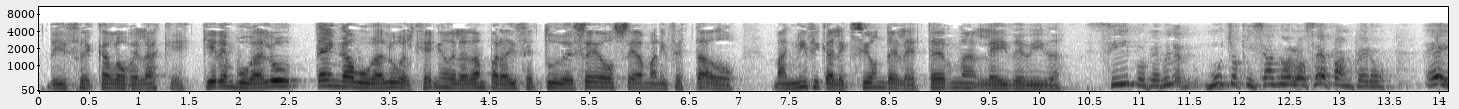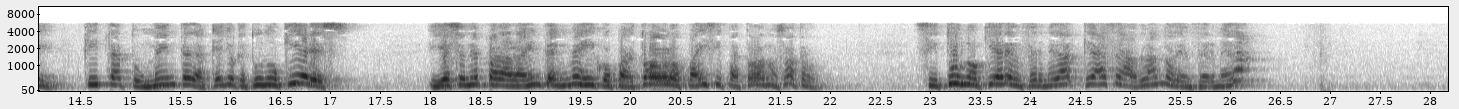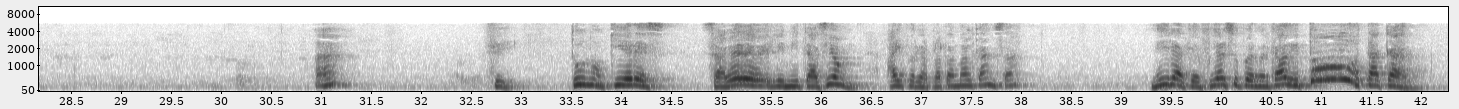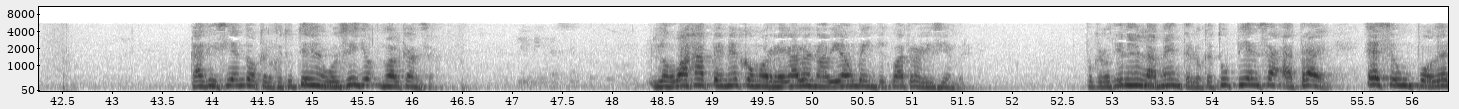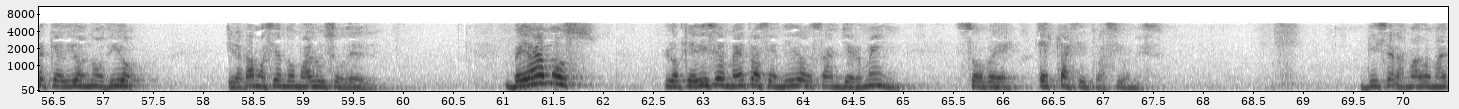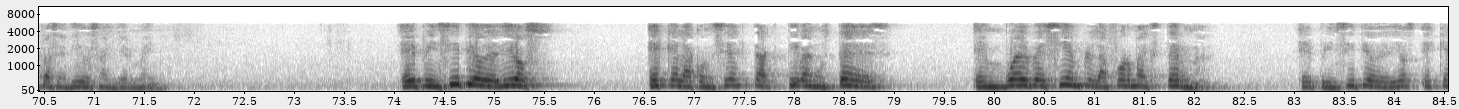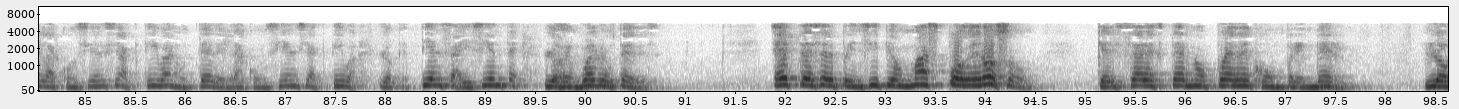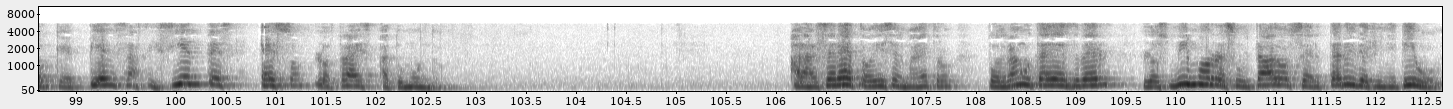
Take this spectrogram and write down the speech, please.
Dice Carlos Velázquez, ¿quieren Bugalú? Tenga Bugalú. El genio de la lámpara dice, tu deseo sea manifestado. Magnífica lección de la eterna ley de vida. Sí, porque muchos quizás no lo sepan, pero, hey, quita tu mente de aquello que tú no quieres. Y eso no es para la gente en México, para todos los países y para todos nosotros. Si tú no quieres enfermedad, ¿qué haces hablando de enfermedad? ¿Ah? Sí, tú no quieres saber de limitación. Ay, pero la plata no alcanza. Mira que fui al supermercado y todo está caro. Estás diciendo que lo que tú tienes en el bolsillo no alcanza. Lo vas a tener como regalo de Navidad un 24 de diciembre porque lo tienes en la mente, lo que tú piensas atrae. Ese es un poder que Dios nos dio y le estamos haciendo mal uso de él. Veamos lo que dice el maestro ascendido San Germain sobre estas situaciones. Dice el amado maestro ascendido San Germain. El principio de Dios es que la conciencia activa en ustedes envuelve siempre la forma externa el principio de Dios es que la conciencia activa en ustedes, la conciencia activa, lo que piensa y siente, los envuelve a ustedes. Este es el principio más poderoso que el ser externo puede comprender. Lo que piensas y sientes, eso lo traes a tu mundo. Al hacer esto, dice el maestro, podrán ustedes ver los mismos resultados certeros y definitivos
